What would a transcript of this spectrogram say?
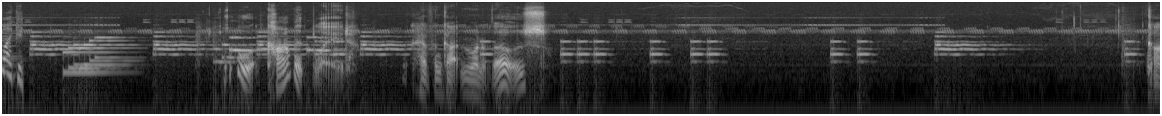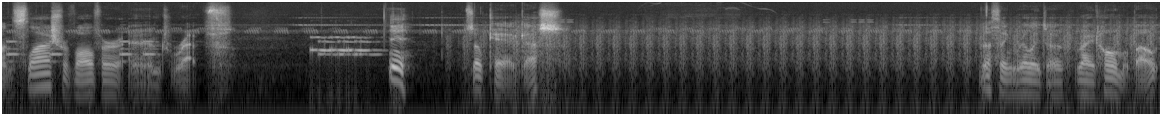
Looks like a Ooh, a Comet Blade. I haven't gotten one of those. Gun Slash, Revolver, and Rep. Eh, it's okay, I guess. Nothing really to write home about.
